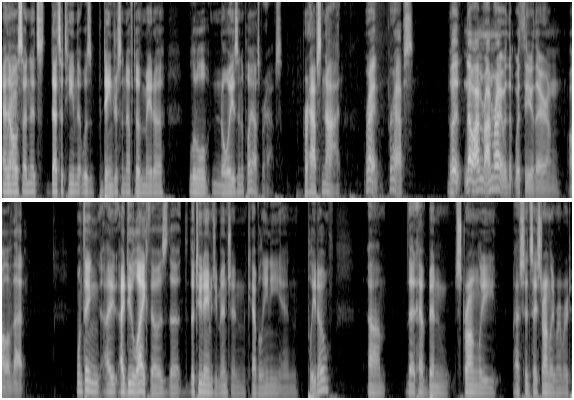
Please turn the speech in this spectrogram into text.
And all of a sudden it's that's a team that was dangerous enough to have made a little noise in the playoffs perhaps. Perhaps not. Right, perhaps. But- But no, I'm I'm right with with you there on all of that. One thing I, I do like though is the the two names you mentioned, Cavallini and Pulido, um, that have been strongly I shouldn't say strongly rumored,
